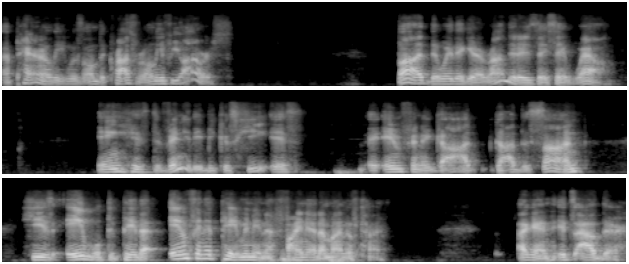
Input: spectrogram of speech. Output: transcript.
apparently was on the cross for only a few hours. But the way they get around it is they say, well, in his divinity, because he is the infinite God, God the Son, he is able to pay that infinite payment in a finite amount of time. Again, it's out there.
